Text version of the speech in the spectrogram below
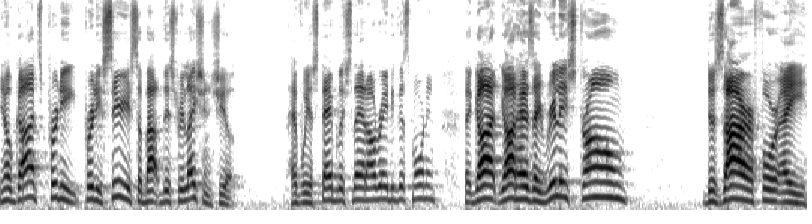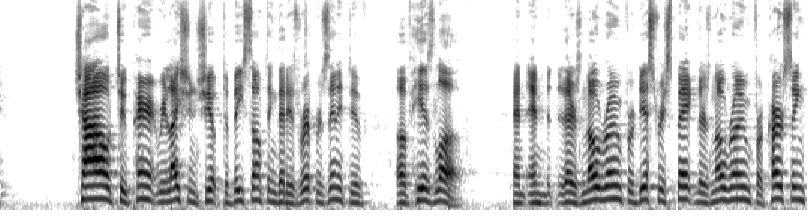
You know, God's pretty, pretty serious about this relationship. Have we established that already this morning? That God, God has a really strong desire for a child to parent relationship to be something that is representative of His love. And, and there's no room for disrespect, there's no room for cursing,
